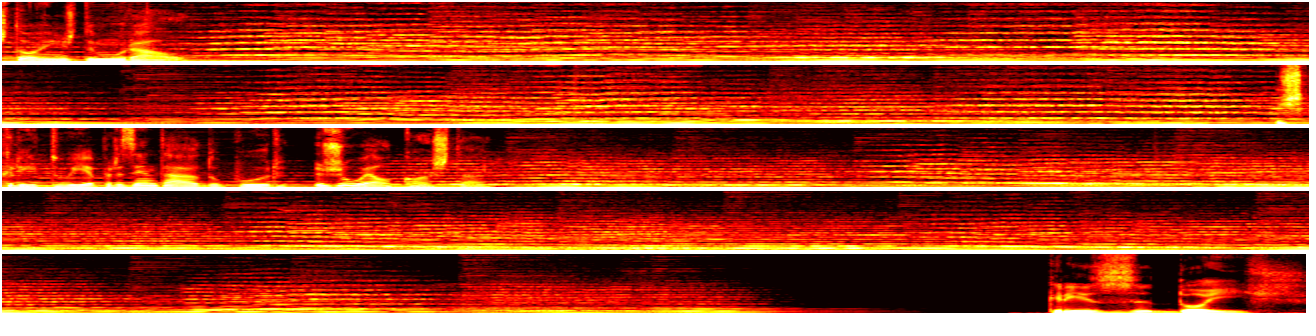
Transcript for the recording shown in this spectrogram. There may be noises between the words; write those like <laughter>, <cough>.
Questões de moral. Escrito e apresentado por Joel Costa. Crise 2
